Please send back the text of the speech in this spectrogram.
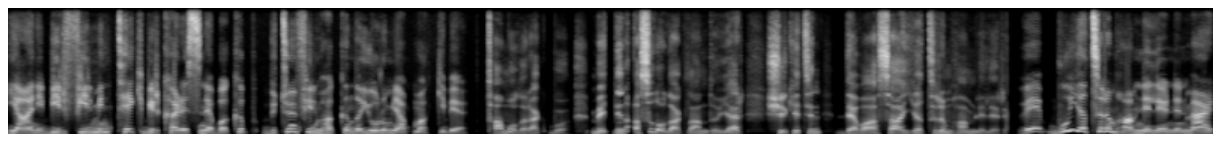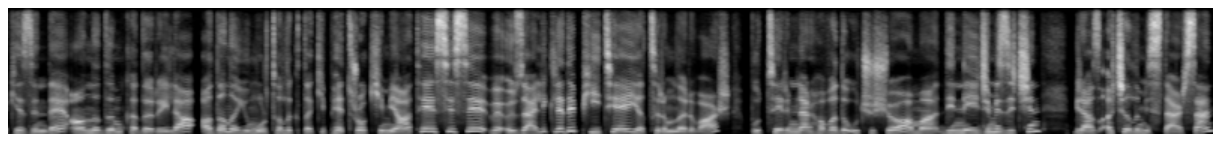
Yani bir filmin tek bir karesine bakıp bütün film hakkında yorum yapmak gibi. Tam olarak bu. Metnin asıl odaklandığı yer şirketin devasa yatırım hamleleri. Ve bu yatırım hamlelerinin merkezinde anladığım kadarıyla Adana Yumurtalık'taki petrokimya tesisi ve özellikle de PTA yatırımları var. Bu terimler havada uçuşuyor ama dinleyicimiz için biraz açalım istersen.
